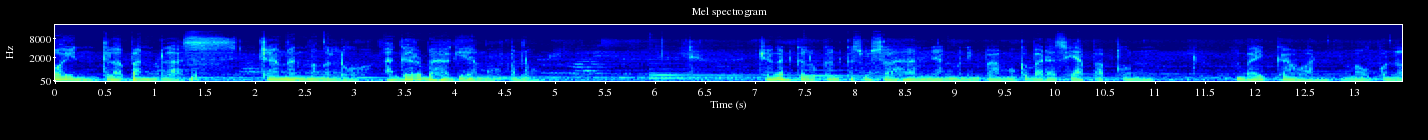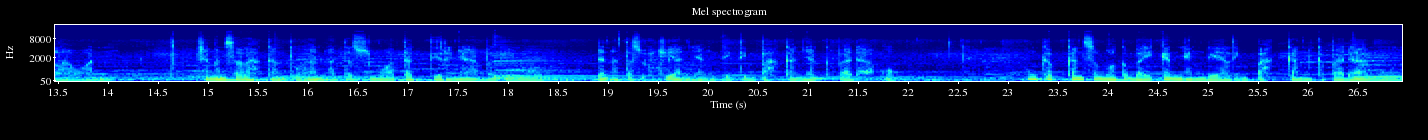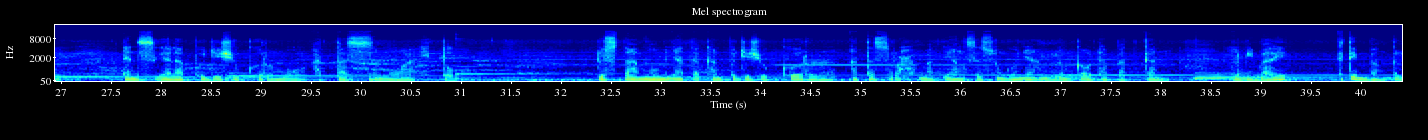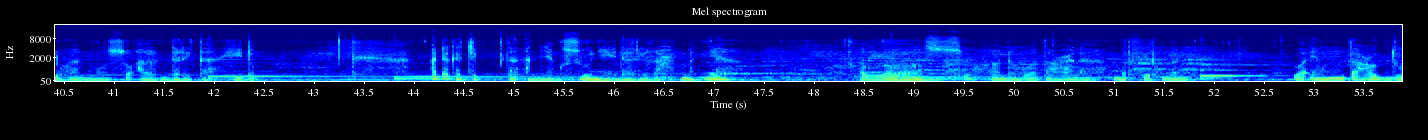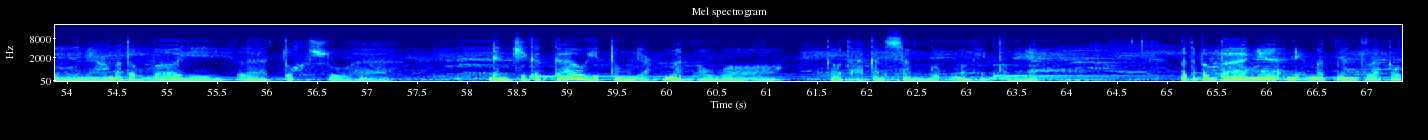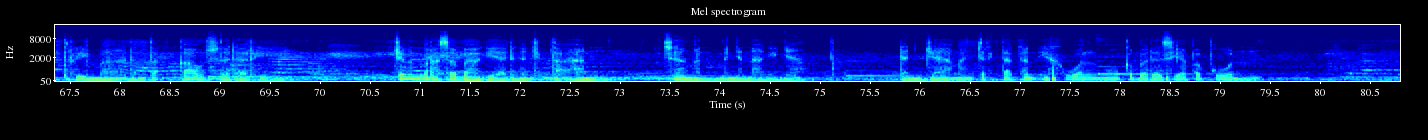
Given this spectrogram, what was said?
Poin 18 Jangan mengeluh agar bahagiamu penuh. Jangan keluhkan kesusahan yang menimpamu kepada siapa pun Baik kawan maupun lawan. Jangan salahkan Tuhan atas semua takdirnya bagimu Dan atas ujian yang ditimpahkannya kepadamu. Ungkapkan semua kebaikan yang dia limpahkan kepadamu dan segala puji syukurmu atas semua itu. Dustamu menyatakan puji syukur atas rahmat yang sesungguhnya belum kau dapatkan lebih baik ketimbang keluhanmu soal derita hidup. Adakah ciptaan yang sunyi dari rahmatnya? Allah subhanahu wa ta'ala berfirman Wa in ta'uddu ni'matallahi la tuhsuha dan jika kau hitung nikmat Allah, kau tak akan sanggup menghitungnya. Betapa banyak nikmat yang telah kau terima dan tak kau sadari. Jangan merasa bahagia dengan ciptaan, jangan menyenanginya. Dan jangan ceritakan ikhwalmu kepada siapa pun.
